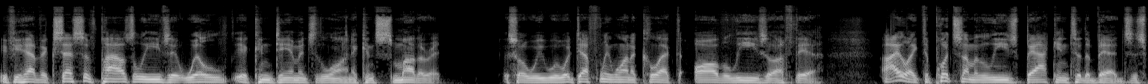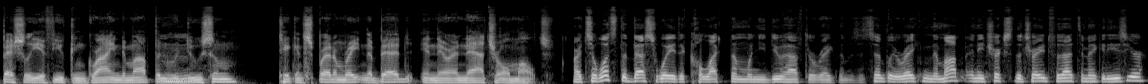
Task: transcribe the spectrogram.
if you have excessive piles of leaves, it will it can damage the lawn. It can smother it. So we would definitely want to collect all the leaves off there. I like to put some of the leaves back into the beds, especially if you can grind them up and mm-hmm. reduce them. Take and spread them right in the bed, and they're a natural mulch. All right, so what's the best way to collect them when you do have to rake them? Is it simply raking them up? Any tricks of the trade for that to make it easier?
